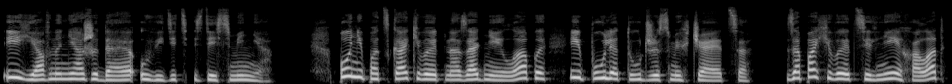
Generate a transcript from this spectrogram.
и явно не ожидая увидеть здесь меня. Пони подскакивает на задние лапы, и пуля тут же смягчается. Запахивает сильнее халат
